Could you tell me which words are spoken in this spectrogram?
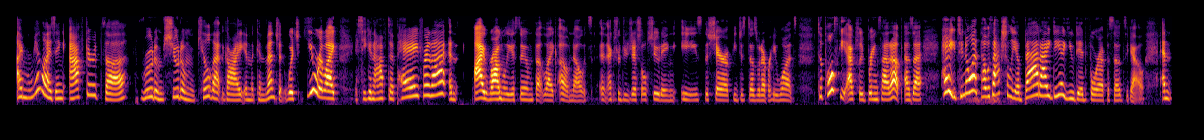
I'm realizing after the root 'em, shoot 'em, kill that guy in the convention, which you were like, is he gonna have to pay for that? And I wrongly assumed that, like, oh no, it's an extrajudicial shooting. He's the sheriff. He just does whatever he wants. Topolsky actually brings that up as a, hey, do you know what? That was actually a bad idea you did four episodes ago. And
